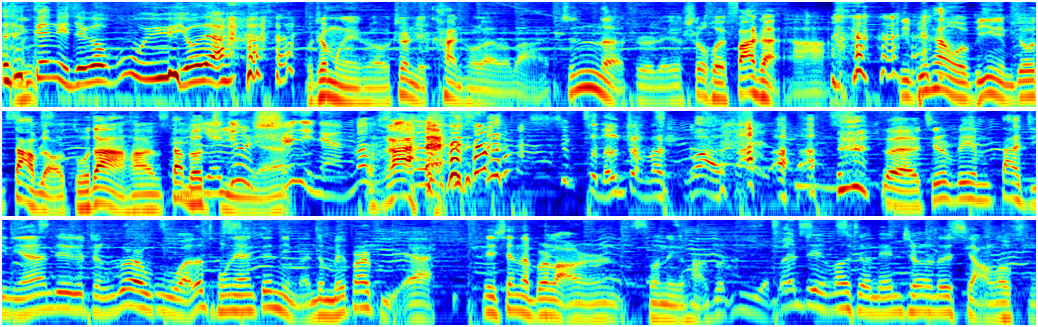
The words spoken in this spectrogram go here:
跟你这个物欲有点，我这么跟你说，这你看出来了吧？真的是这个社会发展啊！你别看我比你们就大不了多大哈，大不了几也就是年。十几年吧。不能这么说。对，其实比你们大几年，这个整个我的童年跟你们就没法比。那现在不是老有人说那句话，说你们这帮小年轻人都享了福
